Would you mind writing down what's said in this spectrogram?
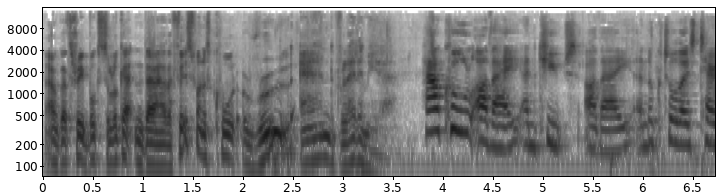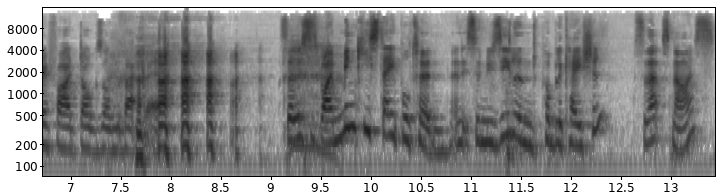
Now, I've got three books to look at, and uh, the first one is called Roo and Vladimir. How cool are they and cute are they? And look at all those terrified dogs on the back there. so this is by Minky Stapleton, and it's a New Zealand publication. So that's nice,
